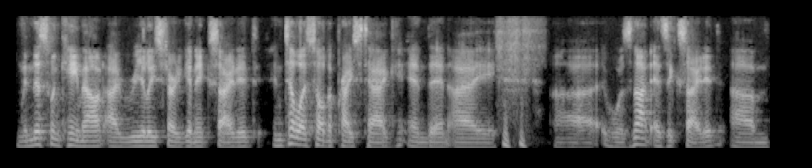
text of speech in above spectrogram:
when this one came out, I really started getting excited until I saw the price tag, and then I uh, was not as excited. Um,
